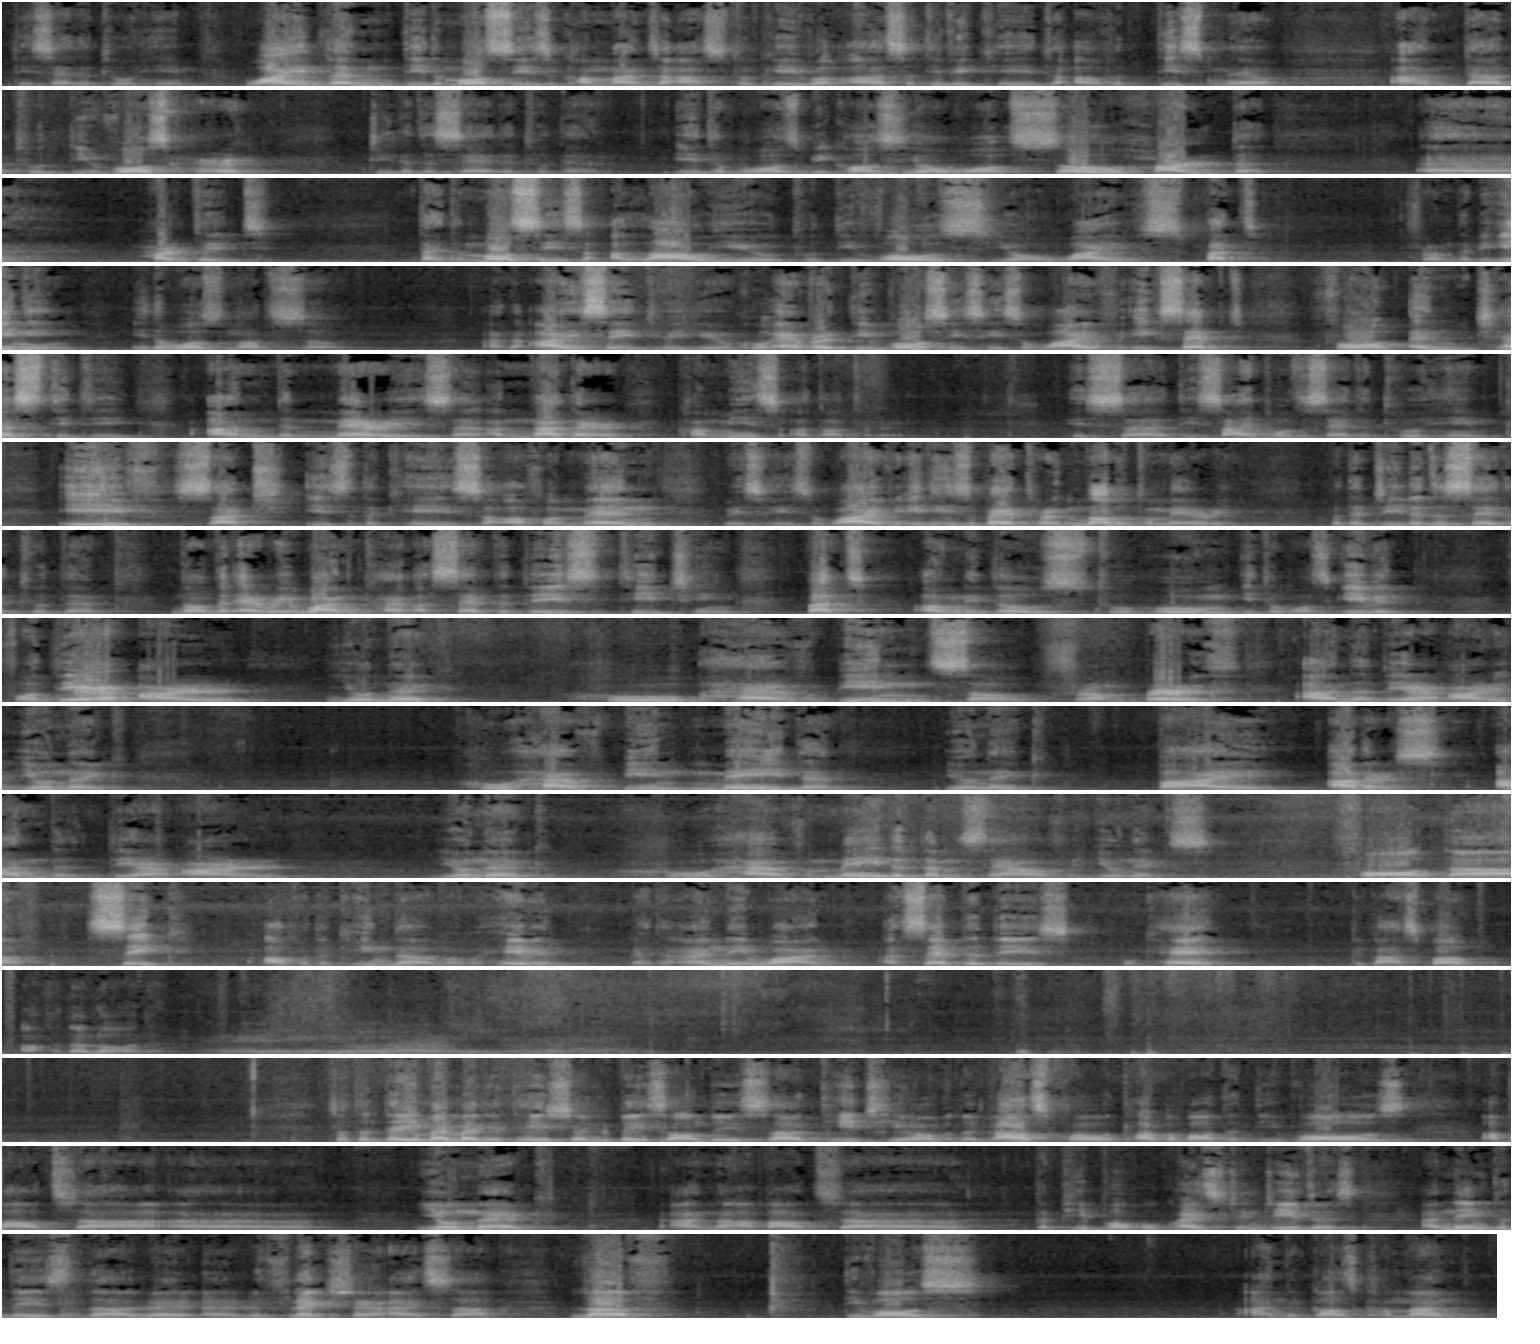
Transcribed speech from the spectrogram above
They said to him, Why then did Moses command us to give a certificate of dismissal and to divorce her? Jesus said to them, It was because you were so hard uh, hearted that Moses allowed you to divorce your wives, but from the beginning it was not so. And I say to you, whoever divorces his wife except for unchastity and marries another commits adultery. His uh, disciples said to him, If such is the case of a man with his wife, it is better not to marry. But Jesus said to them, Not everyone can accept this teaching, but only those to whom it was given. For there are eunuchs who have been so from birth, and there are eunuchs who have been made eunuch by others, and there are eunuchs who have made themselves eunuchs for the sake of the kingdom of heaven. Let anyone accept this who can. The gospel of the Lord. So today my meditation based on this uh, teaching of the gospel talk about the divorce, about uh, eunuch, and about uh, the people who question Jesus. I named this the re, uh, reflection as uh, love, divorce, and God's command.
